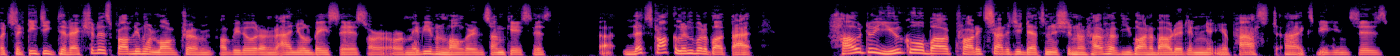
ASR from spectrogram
but strategic direction is probably more long term. Probably do it on an annual basis or, or maybe even longer in some cases. Uh, let's talk a little bit about that. How do you go about product strategy definition, or how have you gone about it in your, your past uh, experiences?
